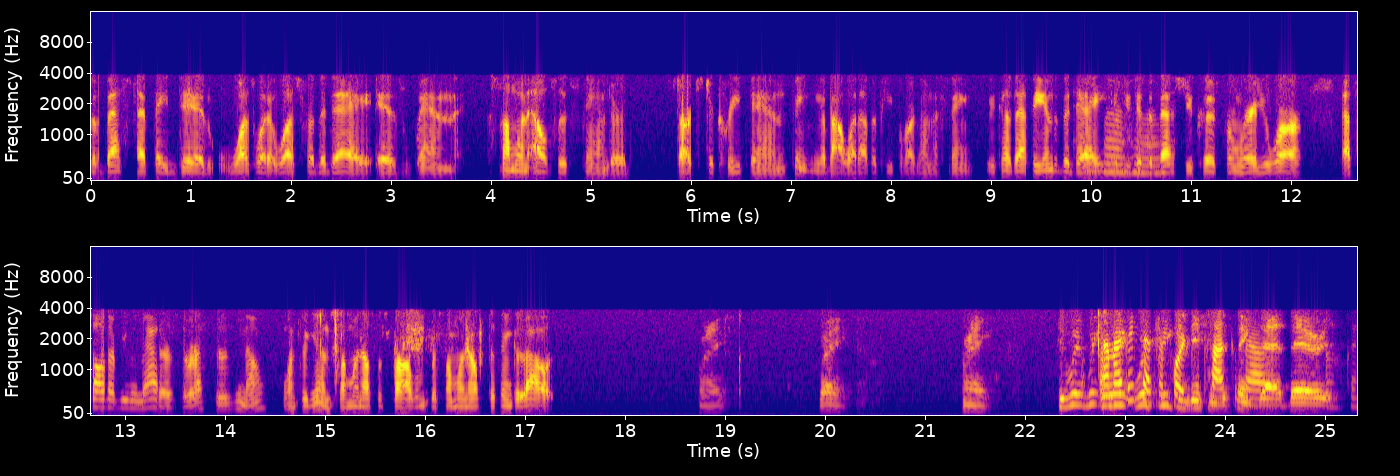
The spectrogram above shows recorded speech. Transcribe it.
the best that they did was what it was for the day is when someone else's standard starts to creep in, thinking about what other people are going to think. Because at the end of the day, mm-hmm. if you did the best you could from where you were, that's all that really matters. The rest is, you know, once again, someone else's problem for someone else to think about. Right. Right. Right. See, we, we, and we, I think we're that's important to talk to think about. that there, oh,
